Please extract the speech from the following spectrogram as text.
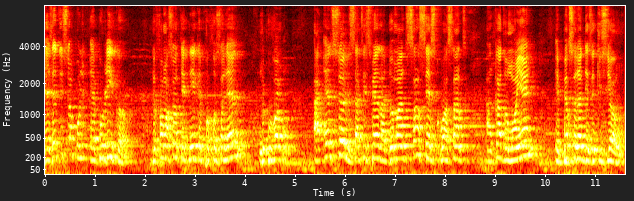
Les institutions publiques de formation technique et professionnelle ne pouvons à elles seules satisfaire la demande sans cesse croissante en cadre moyen et personnel d'exécution.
